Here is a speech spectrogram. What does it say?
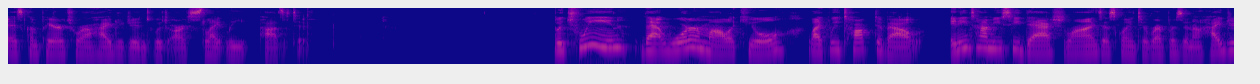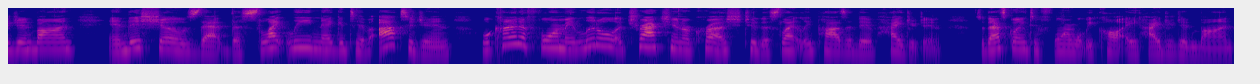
as compared to our hydrogens, which are slightly positive. Between that water molecule, like we talked about, anytime you see dashed lines, that's going to represent a hydrogen bond. And this shows that the slightly negative oxygen will kind of form a little attraction or crush to the slightly positive hydrogen. So that's going to form what we call a hydrogen bond.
